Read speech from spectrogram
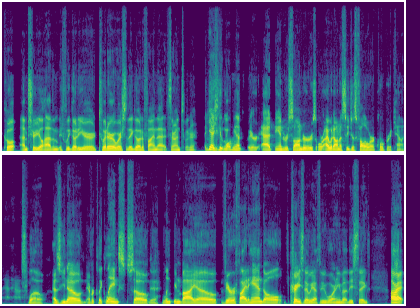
Cool. I'm sure you'll have them if we go to your Twitter, or where should they go to find that if they're on Twitter? Yeah, you can follow me on Twitter at Andrew Saunders, or I would honestly just follow our corporate account at Hashflow. As you know, never click links. So yeah. link in bio, verified handle. It's crazy that we have to be warning about these things. All right.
